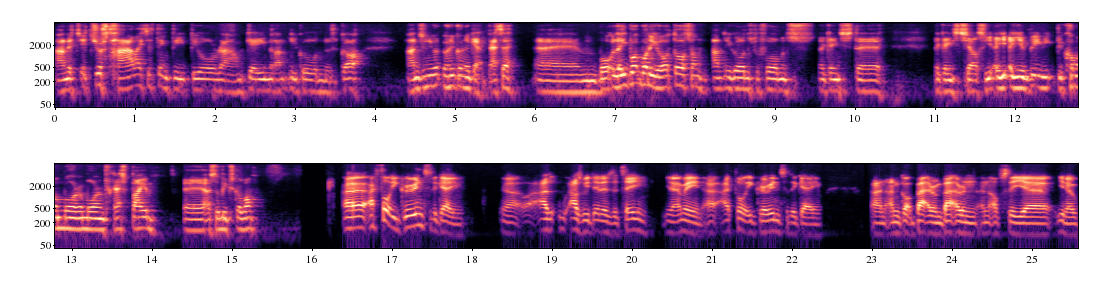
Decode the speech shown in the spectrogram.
And it, it just highlights, I think, the, the all round game that Anthony Gordon has got. And he's only, going to get better. Um, but Lee, what, what are your thoughts on Anthony Gordon's performance against uh, against Chelsea? Are, are you becoming more and more impressed by him uh, as the weeks go on? Uh, I thought he grew into the game, you know, as, as we did as a team. You know what I mean? I, I thought he grew into the game and, and got better and better. And, and obviously, uh, you know,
